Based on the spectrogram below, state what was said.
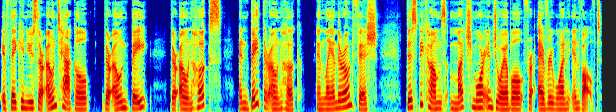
If they can use their own tackle, their own bait, their own hooks, and bait their own hook and land their own fish, This becomes much more enjoyable for everyone involved.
